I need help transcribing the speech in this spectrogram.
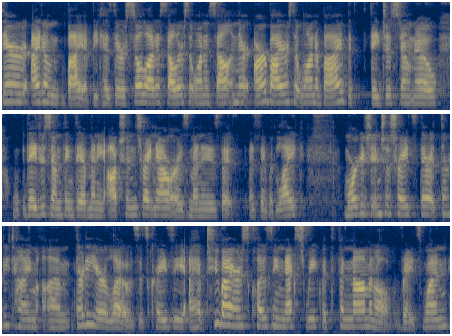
there I don't buy it because there are still a lot of sellers that want to sell and there are buyers that want to buy but they just don't know they just don't think they have many options right now or as many as they as they would like. Mortgage interest rates they're at 30 time um, 30 year lows. It's crazy. I have two buyers closing next week with phenomenal rates. One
